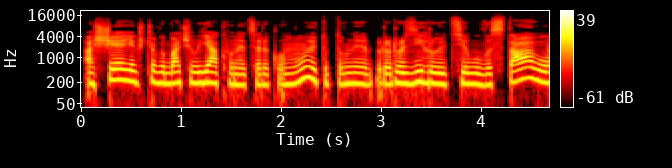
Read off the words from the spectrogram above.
А ще, якщо ви бачили, як вони це рекламують, тобто вони розігрують цілу виставу,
